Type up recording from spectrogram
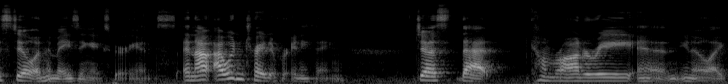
still an amazing experience. And I, I wouldn't trade it for anything. Just that camaraderie and, you know, like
